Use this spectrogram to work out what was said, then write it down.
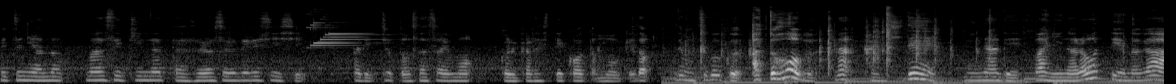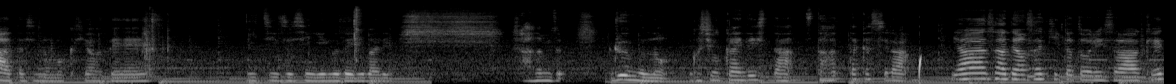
別にあの満席になったらそれはそれで嬉しいしやっぱりちょっとお誘いもこれからしていこうと思うけどでもすごくアットホームな感じでみんなで輪になろうっていうのが私の目標です。ミチーズシンギングデリバリー。鼻水。ルームのご紹介でした。伝わったかしら？いやーさでもさっき言った通りさ結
